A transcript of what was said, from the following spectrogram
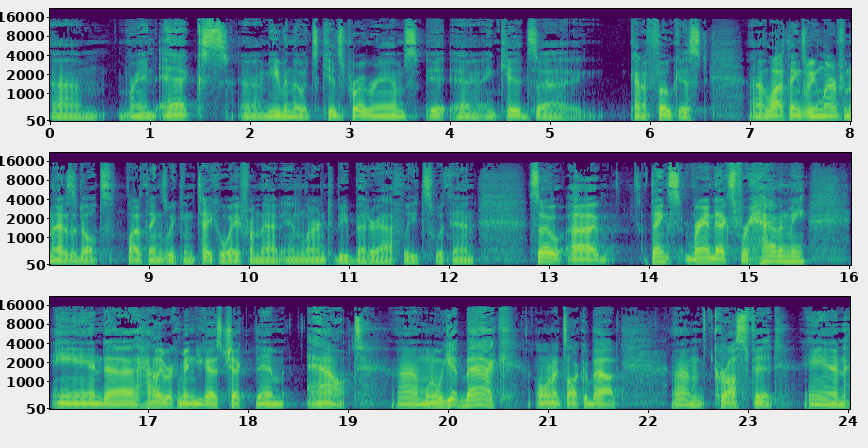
um, Brand X, um, even though it's kids programs it, uh, and kids uh, kind of focused. Uh, a lot of things we can learn from that as adults. A lot of things we can take away from that and learn to be better athletes within. So, uh, thanks Brand X for having me, and uh, highly recommend you guys check them out. Um, when we get back, I want to talk about um, CrossFit and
